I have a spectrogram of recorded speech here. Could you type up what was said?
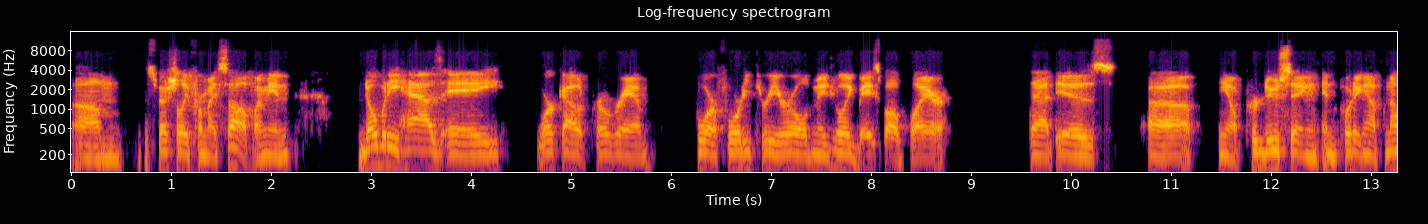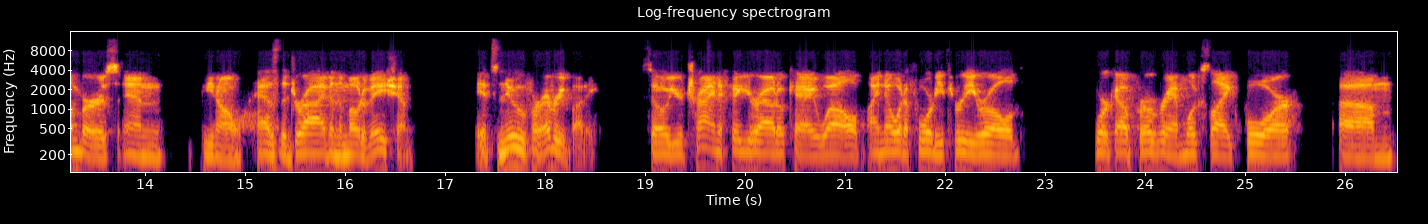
Um, especially for myself. I mean, nobody has a workout program for a 43 year old Major League Baseball player that is, uh, you know, producing and putting up numbers and, you know, has the drive and the motivation. It's new for everybody. So you're trying to figure out, okay, well, I know what a 43 year old workout program looks like for, um,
